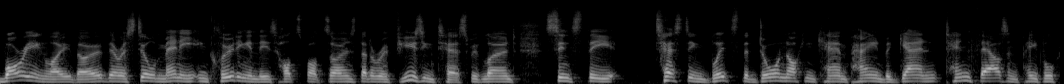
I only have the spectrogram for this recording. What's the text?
Worryingly, though, there are still many, including in these hotspot zones, that are refusing tests. We've learned since the testing blitz, the door knocking campaign began, 10,000 people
